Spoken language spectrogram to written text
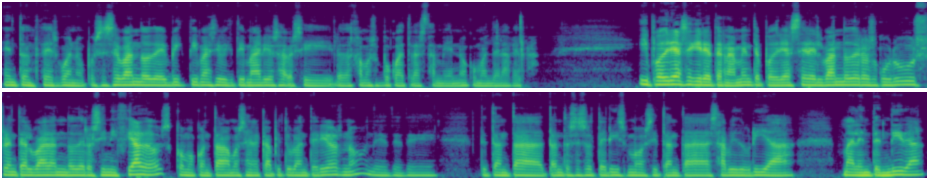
Entonces, bueno, pues ese bando de víctimas y victimarios, a ver si lo dejamos un poco atrás también, ¿no? Como el de la guerra. Y podría seguir eternamente, podría ser el bando de los gurús frente al bando de los iniciados, como contábamos en el capítulo anterior, ¿no? De, de, de, tanta, tantos esoterismos y tanta sabiduría malentendida.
